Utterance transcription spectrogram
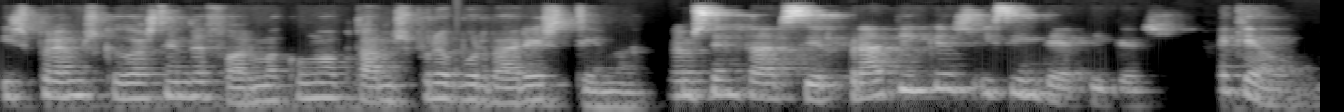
e esperamos que gostem da forma como optámos por abordar este tema. Vamos tentar ser práticas e sintéticas. Raquel,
